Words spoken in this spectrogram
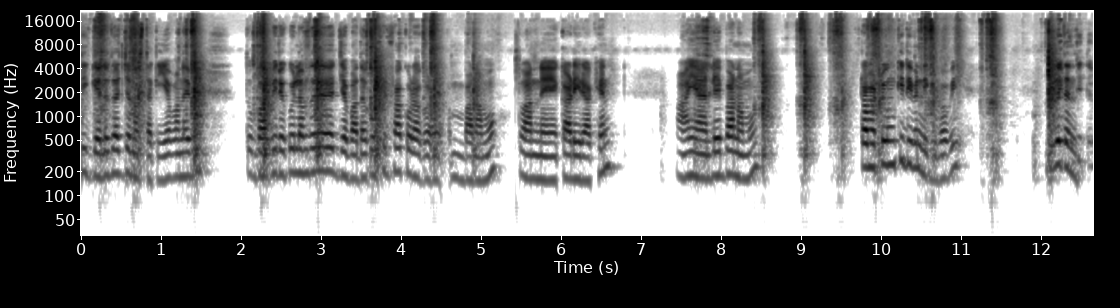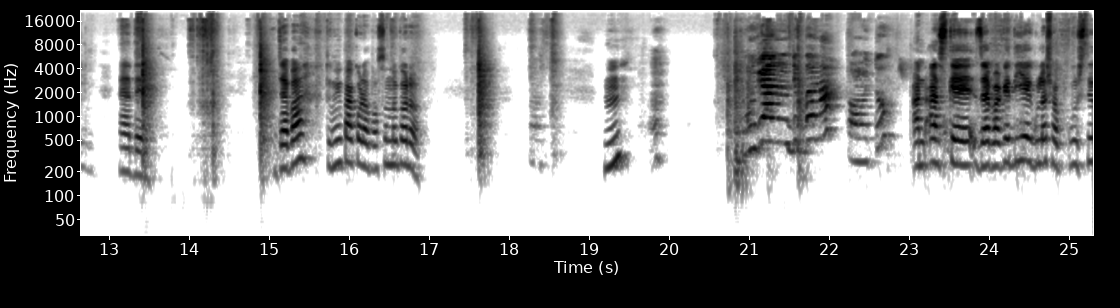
দিক গেলে যার যে নাস্তা কিয়া বানাইবে। তো বাবিরে কইলাম যে যে বাঁধাকপির ফাঁকড়া বানামো। তো আনে কাড়ি রাখেন আই আনলে বানামো। টমেটো উঙ্কি দিবেন নাকি বাবি? দেন হ্যাঁ দেন যাবা তুমি পাকোড়া পছন্দ করো। হুম? আর আজকে জাবাকে দিয়ে এগুলো সব কিছু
